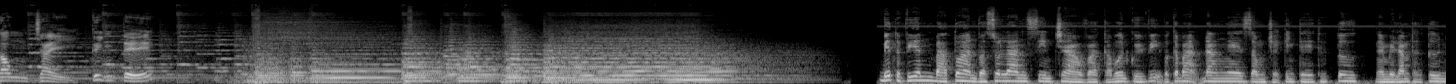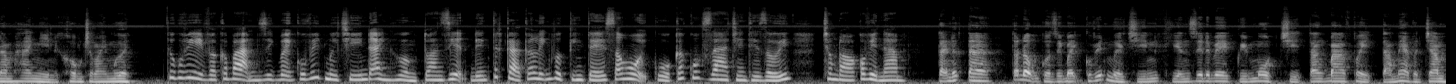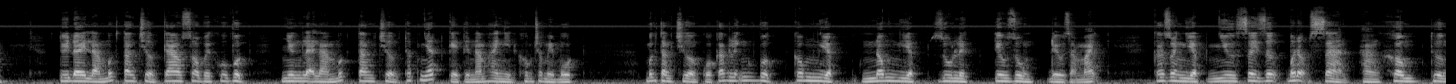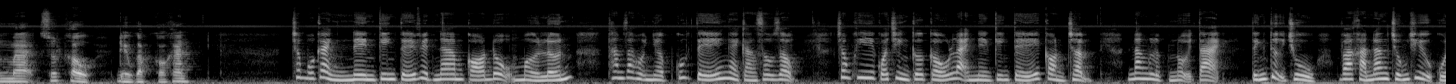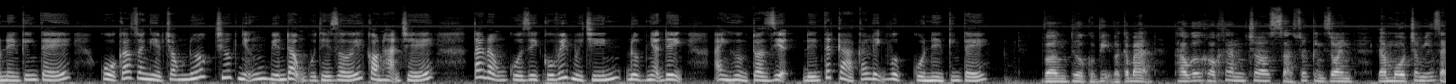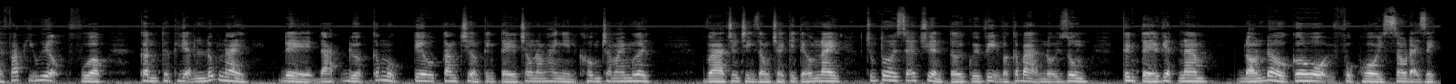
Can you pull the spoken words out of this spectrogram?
Dòng chảy kinh tế. Biên tập viên Bá Toàn và Xuân Lan xin chào và cảm ơn quý vị và các bạn đang nghe dòng chảy kinh tế thứ tư ngày 15 tháng 4 năm 2020. Thưa quý vị và các bạn, dịch bệnh COVID-19 đã ảnh hưởng toàn diện đến tất cả các lĩnh vực kinh tế xã hội của các quốc gia trên thế giới, trong đó có Việt Nam. Tại nước ta, tác động của dịch bệnh COVID-19 khiến GDP quý 1 chỉ tăng 3,82%. Tuy đây là mức tăng trưởng cao so với khu vực, nhưng lại là mức tăng trưởng thấp nhất kể từ năm 2011. Mức tăng trưởng của các lĩnh vực công nghiệp, nông nghiệp, du lịch, tiêu dùng đều giảm mạnh. Các doanh nghiệp như xây dựng, bất động sản, hàng không, thương mại, xuất khẩu đều gặp khó khăn. Trong bối cảnh nền kinh tế Việt Nam có độ mở lớn, tham gia hội nhập quốc tế ngày càng sâu rộng, trong khi quá trình cơ cấu lại nền kinh tế còn chậm, năng lực nội tại, tính tự chủ và khả năng chống chịu của nền kinh tế của các doanh nghiệp trong nước trước những biến động của thế giới còn hạn chế, tác động của dịch COVID-19 được nhận định ảnh hưởng toàn diện đến tất cả các lĩnh vực của nền kinh tế. Vâng, thưa quý vị và các bạn, tháo gỡ khó khăn cho sản xuất kinh doanh là một trong những giải pháp hữu hiệu phù hợp cần thực hiện lúc này để đạt được các mục tiêu tăng trưởng kinh tế trong năm 2020. Và chương trình dòng chảy kinh tế hôm nay, chúng tôi sẽ chuyển tới quý vị và các bạn nội dung Kinh tế Việt Nam đón đầu cơ hội phục hồi sau đại dịch.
